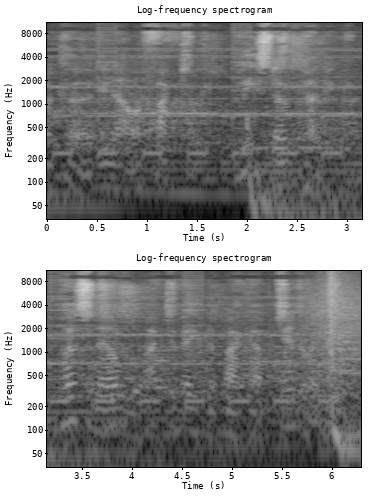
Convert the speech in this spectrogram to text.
occurred in our factory. Please don't panic. Personnel will activate the backup generator.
